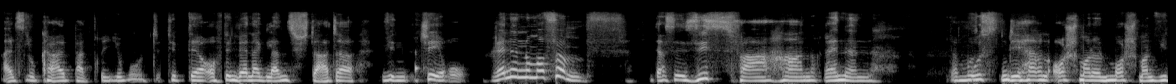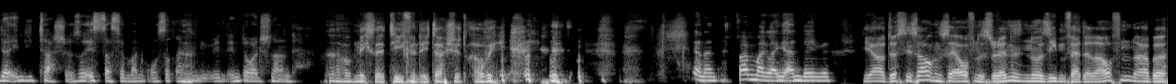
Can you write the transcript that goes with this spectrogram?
als Lokalpatriot tippt er auf den Werner Glanz Starter Vincero. Rennen Nummer 5, das Sisfahan-Rennen. Da mussten die Herren Oschmann und Moschmann wieder in die Tasche. So ist das, wenn man große Rennen gewinnt in Deutschland. Aber nicht sehr tief in die Tasche, glaube ich. Ja, dann fangen wir gleich an, David. Ja, das ist auch ein sehr offenes Rennen. Nur sieben Pferde laufen, aber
